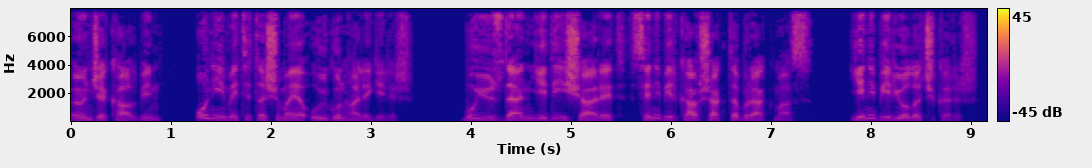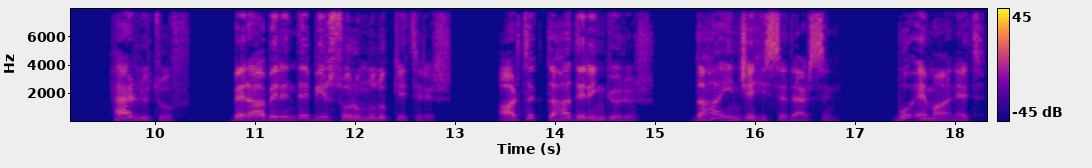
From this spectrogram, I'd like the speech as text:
Önce kalbin, o nimeti taşımaya uygun hale gelir. Bu yüzden yedi işaret seni bir kavşakta bırakmaz, yeni bir yola çıkarır. Her lütuf, beraberinde bir sorumluluk getirir. Artık daha derin görür, daha ince hissedersin. Bu emanet,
